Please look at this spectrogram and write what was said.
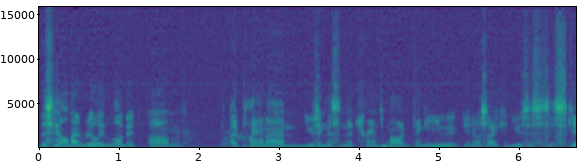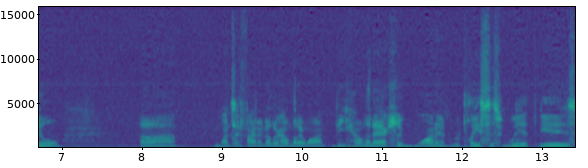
This helm, I really love it. Um, I plan on using this in the transmog thingy, you, know, so I can use this as a skill. Uh, once I find another helm that I want. The helm that I actually want to replace this with is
